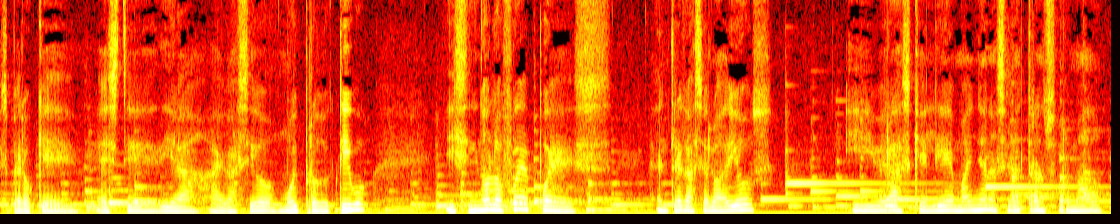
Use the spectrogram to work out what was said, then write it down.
Espero que este día haya sido muy productivo y si no lo fue, pues entrégaselo a Dios y verás que el día de mañana será transformado.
